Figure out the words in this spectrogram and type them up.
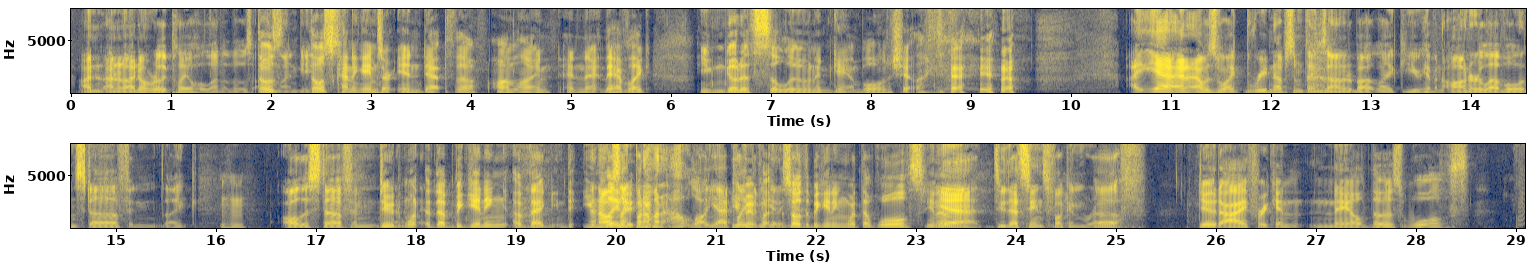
I don't, I don't know. I don't really play a whole lot of those, those online games. those kind of games are in depth though online, and they they have like you can go to the saloon and gamble and shit like that. You know. I, yeah, and I was like reading up some things on it about like you have an honor level and stuff, and like Mhm. all this stuff, and Dude, when, the beginning of that, you and I was like, it- but you- I'm an outlaw. Yeah, I played the play- beginning. So yeah. the beginning with the wolves, you know? yeah, dude, that scene's fucking rough. Dude, I freaking nailed those wolves.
